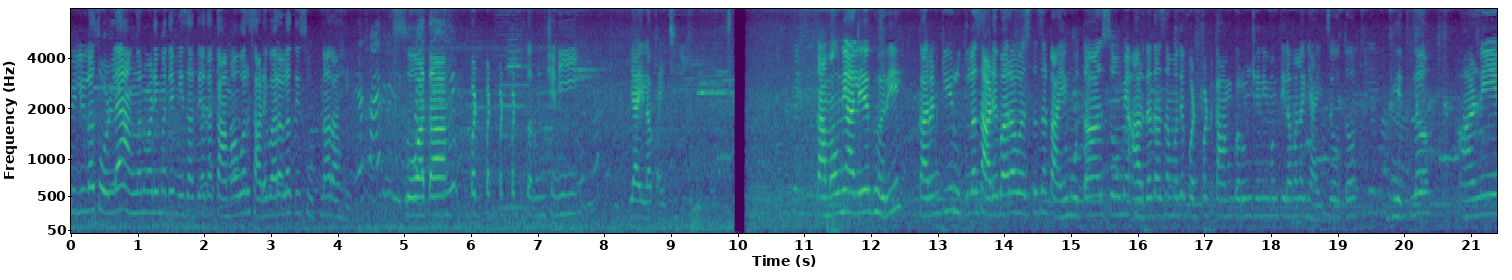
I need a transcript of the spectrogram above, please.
पिल्लीला आहे अंगणवाडीमध्ये मी जाते. आता कामावर साडेबाराला ती सुटणार आहे. सो आता पटपट पटपट करून शनी यायला पाहिजे. कामावून आली आहे घरी. कारण की ऋतूला साडेबारा वाजताचा टाईम होता सो मी अर्ध्या तासामध्ये पटपट काम करून शेनी मग तिला मला घ्यायचं होतं घेतलं. आणि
